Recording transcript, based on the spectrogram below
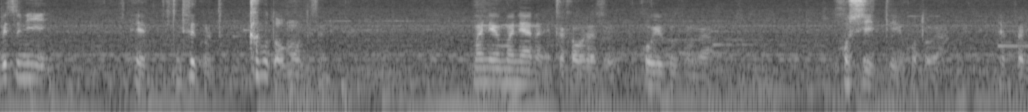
別にえ出てくると書くと思うんですよね。間に合う間に合わないにかかわらずこういう部分が欲しいっていうことがやっぱり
